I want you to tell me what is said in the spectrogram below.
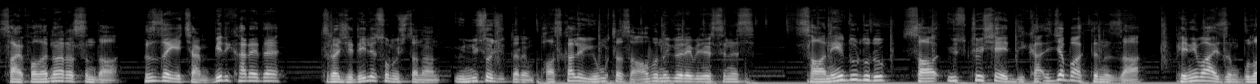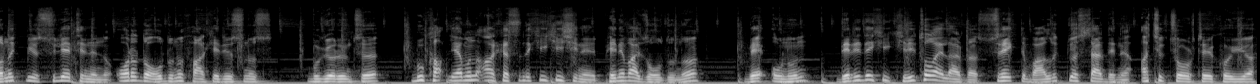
Sayfaların arasında hızla geçen bir karede trajediyle sonuçlanan ünlü çocukların Paskalya yumurtası avını görebilirsiniz. Sahneyi durdurup sağ üst köşeye dikkatlice baktığınızda Pennywise'ın bulanık bir silüetinin orada olduğunu fark ediyorsunuz. Bu görüntü bu katliamın arkasındaki kişinin Pennywise olduğunu ve onun derideki kilit olaylarda sürekli varlık gösterdiğini açıkça ortaya koyuyor.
